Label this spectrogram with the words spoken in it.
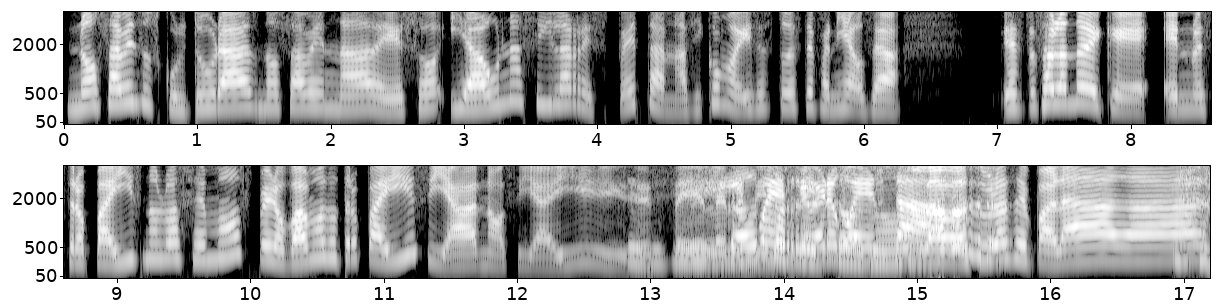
no saben sus culturas, no saben nada de eso y aún así la respetan. Así como dices tú, Estefanía. O sea, estás hablando de que en nuestro país no lo hacemos, pero vamos a otro país y ya no, sí, ahí Sí, este, sí, le Pues, qué correctos, ¿no? vergüenza. la basura separada,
